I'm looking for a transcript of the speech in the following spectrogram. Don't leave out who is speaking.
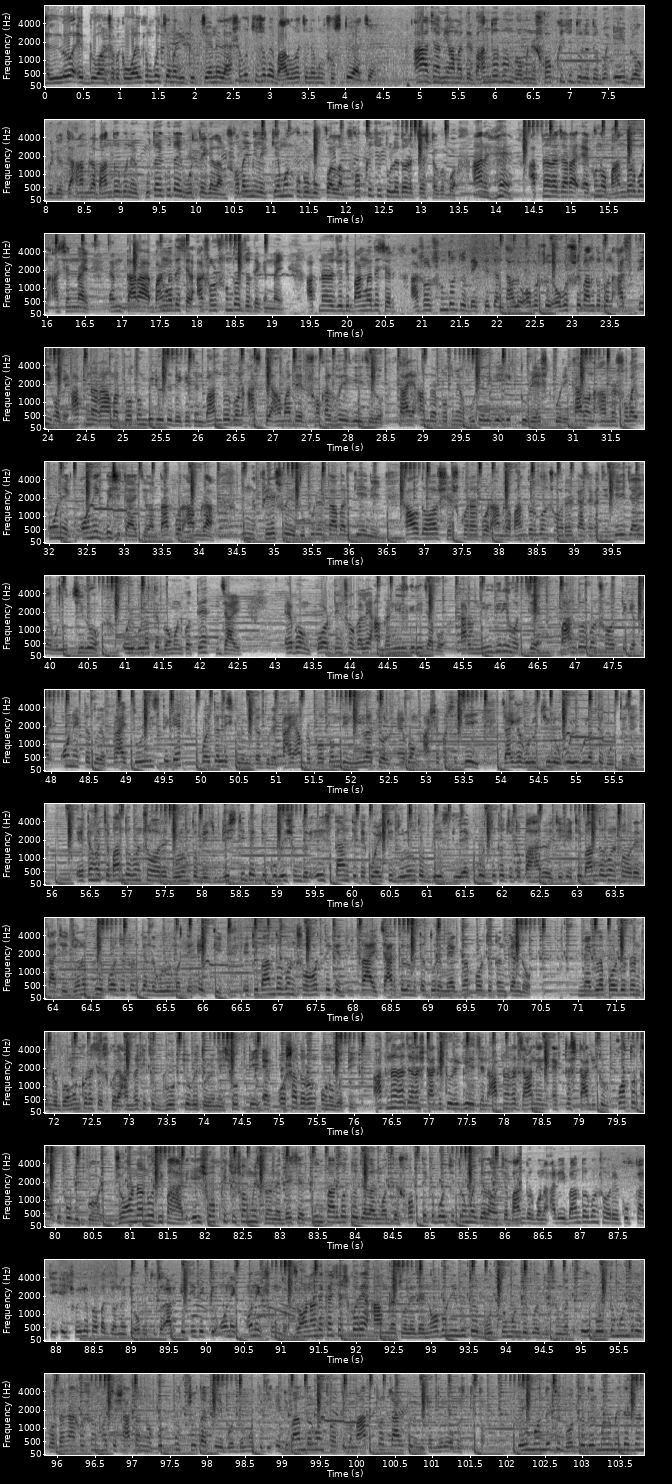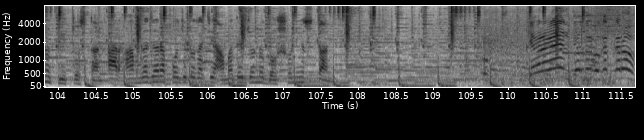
Speaker 1: Hello everyone সবাইকে welcome করছি আমার ইউটিউব চ্যানেলে আশা করছি সবাই ভালো আছেন এবং সুস্থই আছেন। আজ আমি আমাদের বান্দরবন ভ্রমণের সব কিছু তুলে ধরবো এই ব্লগ ভিডিওতে। আমরা বান্দরবনে কোথায় কোথায় ঘুরতে গেলাম, সবাই মিলে কেমন উপভোগ করলাম সব কিছু তুলে ধরার চেষ্টা করব। আর হ্যাঁ আপনারা যারা এখনও বান্দরবন আসেন নাই তারা বাংলাদেশের আসল সৌন্দর্য দেখেন নাই। আপনারা যদি বাংলাদেশের আসল সৌন্দর্য দেখতে চান, তাহলে অবশ্যই অবশ্যই বান্দরবন আসতেই হবে। আপনারা আমার প্রথম ভিডিওতে দেখেছেন, বান্দরবন আসতে আমাদের সকাল হয়ে গিয়েছিল। তাই আমরা প্রথমে হোটেলে গিয়ে একটু রেস্ট করি, কারণ আমরা সবাই অনেক অনেক বেশি টায়ার ছিলাম। তারপর আমরা ফ্রেশ হয়ে দুপুরের খাবার খেয়ে নিই। খাওয়া দাওয়া শেষ করার পর আমরা বান্দরবন শহরের কাছাকাছি যেই জায়গাগুলো ছিল, ওইগুলোতে ভ্রমণ করতে যাই। এবং পরদিন সকালে আমরা নীলগিরি যাব। কারণ নীলগিরি হচ্ছে বান্দরবন শহর থেকে প্রায় অনেকটা দূরে, প্রায় চল্লিশ থেকে পঁয়তাল্লিশ কিলোমিটার দূরে। তাই আমরা প্রথম দিন নীলাচল এবং আশেপাশে যেই জায়গাগুলো ছিল, ওইগুলোতে ঘুরতে যাই। এটা হচ্ছে বান্দরবন শহরের ঝুলন্ত ব্রিজ। ব্রিজটি দেখতে খুবই সুন্দর এই স্থানটিতে কয়েকটি ঝুলন্ত ব্রিজ, লেক ও ছোট ছোট পাহাড় রয়েছে। এটি বান্দরবন শহরের কাছে জনপ্রিয় পর্যটন কেন্দ্রগুলোর মধ্যে একটি। এটি বান্দরবন শহর থেকে প্রায় চার কিলোমিটার দূরে মেঘনা পর্যটন কেন্দ্র। মেঘলা পর্যটন কেন্দ্র ভ্রমণ করা শেষ করে আমরা কিছু গ্রুপ ছবি তুলে নিই। সত্যি এক অসাধারণ অনুভূতি। আপনারা যারা স্টাডি ট্যুরে গিয়েছেন, আপনারা জানেন একটা স্টাডি ট্যুর কতটা উপভোগ্য হয়। ঝর্ণা নদী পাহাড়, এই সব কিছু সংমিশ্রণে দেশের তিন পার্বত্য জেলার মধ্যে সব থেকে বৈচিত্র্যময় জেলা হচ্ছে বান্দরবন। আর এই বান্দরবন শহরের খুব কাছে এই শৈলপ্রপাত ঝর্ণাটি অবস্থিত, আর এটি দেখতে অনেক অনেক সুন্দর। ঝর্ণা দেখা শেষ করে আমরা চলে যাই নবনির্মিত বৌদ্ধ মন্দির পরিদর্শন করতে। এই বৌদ্ধ মন্দিরের প্রধান আকর্ষণ হচ্ছে সাতান্ন ফুট উচ্চতার এই বৌদ্ধ মন্দিরটি এটি বান্দরবন শহর থেকে মাত্র চার কিলোমিটার কিলোমিটার দূরে অবস্থিত এই মন্দিরটি বৌদ্ধ ধর্মাবলম্বীদের জন্য তীর্থস্থান, আর আমরা যারা পর্যটক আছি, আমাদের জন্য দর্শনীয় স্থান।
Speaker 2: ক্যামেরাম্যান জলদি ফোকাস করো।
